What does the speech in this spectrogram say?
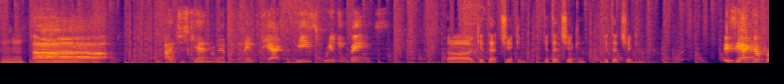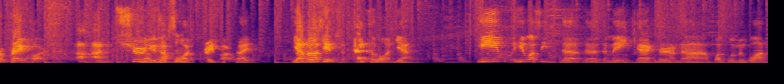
Mhm. Uh, I just can't remember the name of the actor. He's really famous. Uh, get that chicken. Get that chicken. Get that chicken. It's the actor from Braveheart. Uh, I'm sure Mel you Gibson? have watched Braveheart, right? Yeah, Mel Gibson. That's the one. Yeah. He he was the the, the main character on uh, What Women Want,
